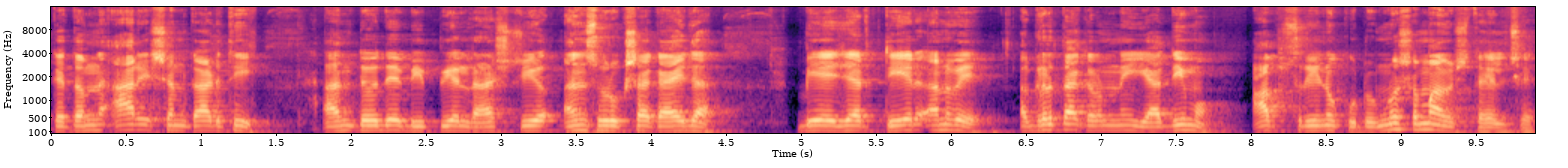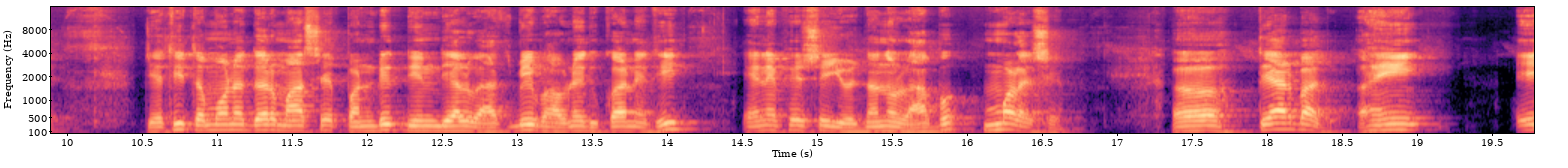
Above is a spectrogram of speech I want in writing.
કે તમને આ રેશન કાર્ડથી અંત્યોદય બીપીએલ રાષ્ટ્રીય અન્નસુરક્ષા કાયદા બે હજાર તેર અન્વયે અગ્રતા ક્રમની યાદીમાં આપશ્રીનો કુટુંબનો સમાવેશ થયેલ છે. જેથી તમને દર માસે પંડિત દીનદયાલ વાજબી ભાવની દુકાનેથી એનએફએસએ યોજનાનો લાભ મળે છે. ત્યારબાદ અહીં એ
